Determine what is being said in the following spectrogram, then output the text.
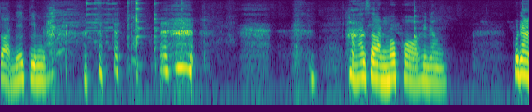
สอนยายจิมหาสอนบ่พอพี่น้องพูดนะ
